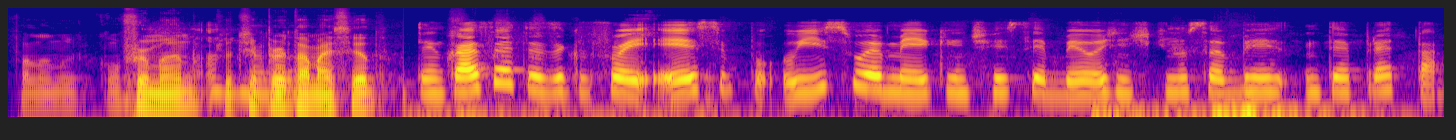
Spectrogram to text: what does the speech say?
falando, confirmando que eu tinha que perguntar mais cedo. Tenho quase certeza que foi esse, isso o e-mail que a gente recebeu, a gente que não soube interpretar.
